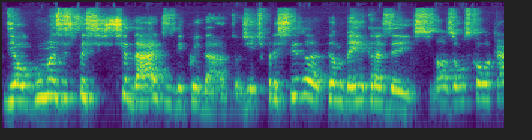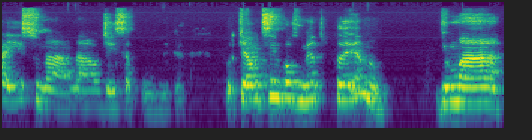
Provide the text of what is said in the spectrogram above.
de algumas especificidades de cuidado. A gente precisa também trazer isso. Nós vamos colocar isso na, na audiência pública, porque é o desenvolvimento pleno de uma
